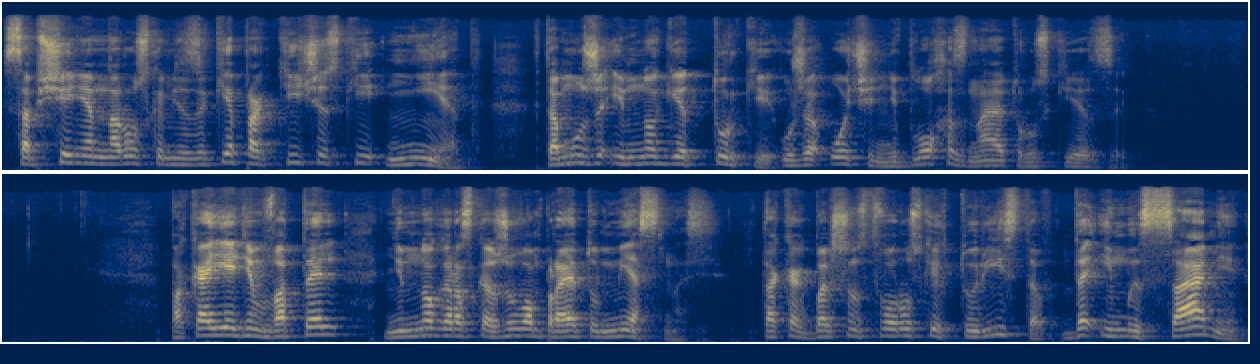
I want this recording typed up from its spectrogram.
с общением на русском языке практически нет. К тому же и многие турки уже очень неплохо знают русский язык. Пока едем в отель, немного расскажу вам про эту местность. Так как большинство русских туристов, да и мы сами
